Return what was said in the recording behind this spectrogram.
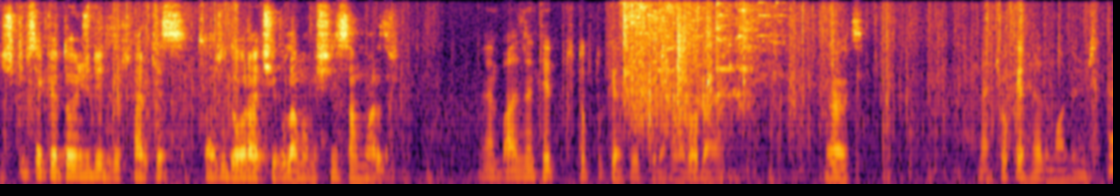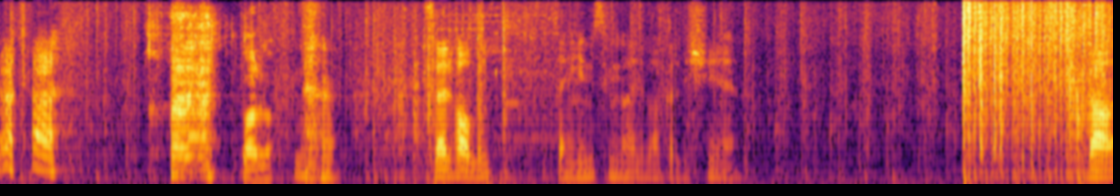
Hiç kimse kötü oyuncu değildir. Herkes sadece doğru açıyı bulamamış insan vardır. Ben bazen te- tutukluk yapıyor silahlar o da var. Evet. Ben çok yaşadım az önce. Pardon. Self aldın. Sen yenisin galiba kardeşim. Daha.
